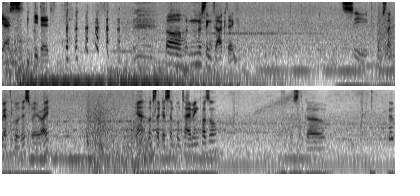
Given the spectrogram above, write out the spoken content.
Yes, he did. oh, interesting tactic. Let's see. Looks like we have to go this way, right? Yeah, it looks like a simple timing puzzle. For this to go. Boop.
